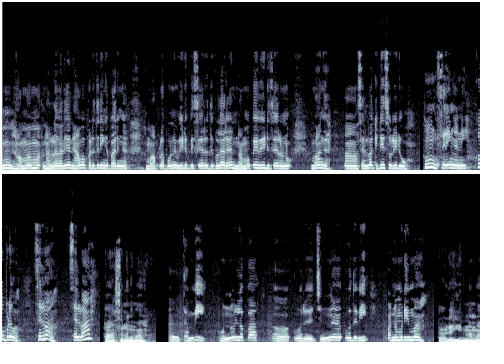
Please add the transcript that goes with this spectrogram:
ம் ஆமாம் ஆமாம் நல்ல வேலையாக ஞாபகப்படுத்துறீங்க பாருங்க. மாப்பிள்ளை பொண்ணு வீடு போய் சேர்றதுக்குள்ளார நம்ம போய் வீடு சேரணும். வாங்க செல்வா கிட்டே சொல்லிடுவோம். ம் சரிங்க நீ கூப்பிடுவோம். செல்வா செல்வா. ஆ சொல்லுங்கம்மா. தம்பி ஒன்றும் இல்லைப்பா. ஒரு சின்ன உதவி பண்ண முடியுமா? அட என்னம்மா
